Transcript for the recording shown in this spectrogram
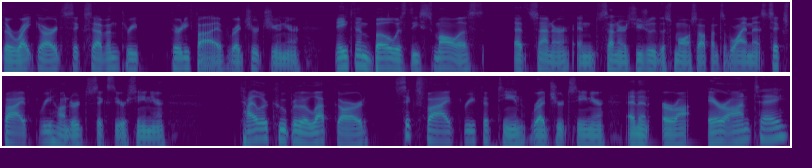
their right guard, 6'7", 335, redshirt junior. Nathan Boe is the smallest at center, and center is usually the smallest offensive lineman, 6'5", 300, sixth year senior. Tyler Cooper, their left guard, 6'5", 315, redshirt senior. And then Ar- Arante,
